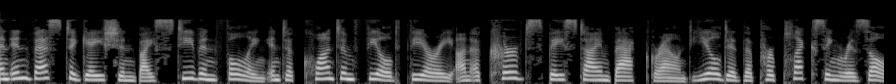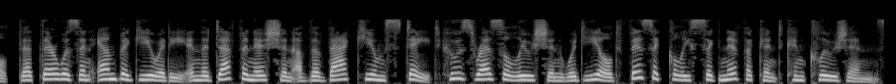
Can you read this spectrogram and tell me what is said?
An investigation by Stephen Fulling into quantum field theory on a curved spacetime background yielded the perplexing result that there was an ambiguity in the definition of the vacuum state whose resolution would yield physically significant conclusions.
